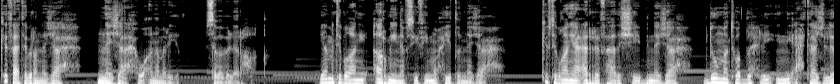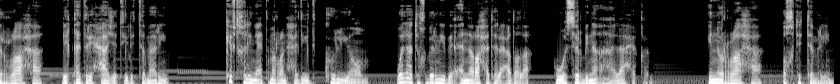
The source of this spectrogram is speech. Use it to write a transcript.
كيف أعتبر النجاح نجاح وأنا مريض بسبب الإرهاق. يا من تبغاني أرمي نفسي في محيط النجاح؟ كيف تبغاني أعرف هذا الشيء بالنجاح بدون ما توضح لي أني أحتاج للراحة بقدر حاجتي للتمارين؟ كيف تخليني أتمرن حديد كل يوم ولا تخبرني بأن راحة العضلة هو سر بنائها لاحقا؟ إن الراحة أخت التمرين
